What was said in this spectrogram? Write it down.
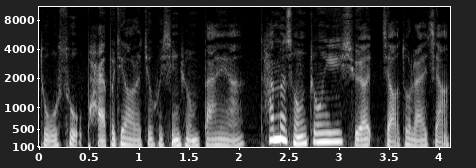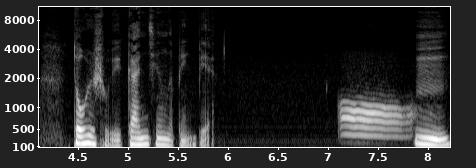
毒素排不掉了，就会形成斑呀。他们从中医学角度来讲，都是属于肝经的病变。哦。嗯。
